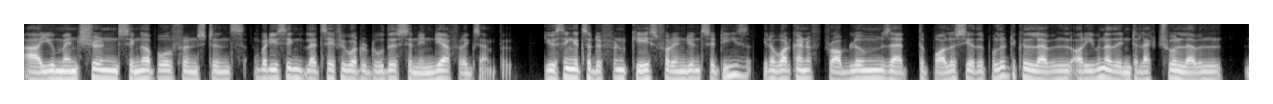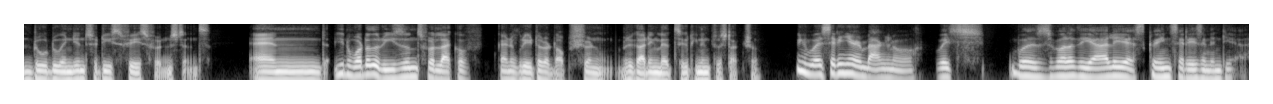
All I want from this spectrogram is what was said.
uh, you mentioned Singapore, for instance, but you think, let's say, if we were to do this in India, for example, you think it's a different case for Indian cities? You know, what kind of problems at the policy or the political level or even at the intellectual level do, do Indian cities face, for instance? And, you know, what are the reasons for lack of kind of greater adoption regarding, let's say, green infrastructure? I mean, we're sitting here in Bangalore, which was one of the earliest green cities in India.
